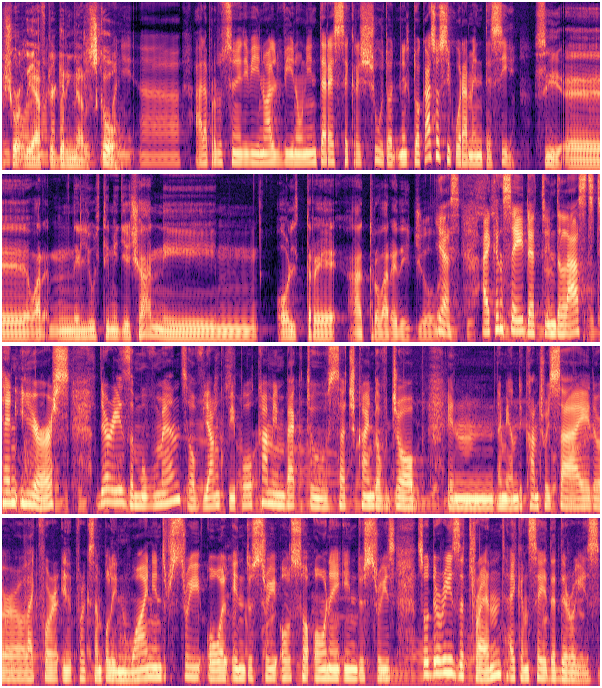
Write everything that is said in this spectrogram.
shortly after getting out of school. alla produzione di vino, al vino, un interesse cresciuto? Nel tuo caso sicuramente sì. Sì, eh, guarda, negli ultimi dieci anni mh, oltre a trovare dei giovani. Yes, I can say that in the last 10 years there is a movement of young people coming back to such kind of job in I mean on the countryside or like for for example in wine industry, oil industry, also one industries. So there is a trend, I can say that there is.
